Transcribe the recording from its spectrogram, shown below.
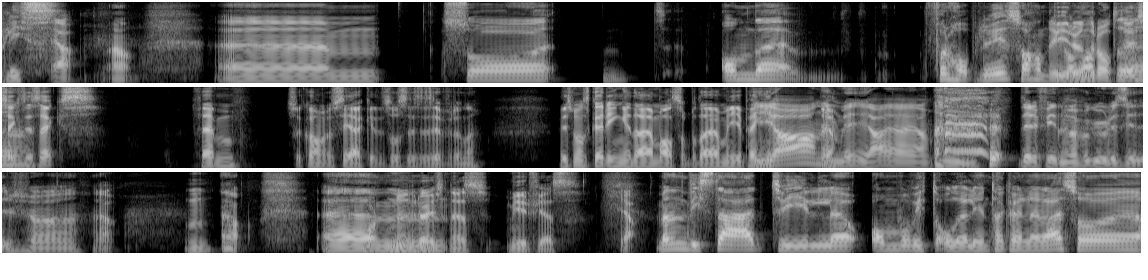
please. Ja. Ehm, så om det Forhåpentligvis så handler det ikke om at 480, eh, 66, 5, så kan, sier jeg ikke de to siste sifrene. Hvis man skal ringe deg og mase på deg om å gi penger Ja, nemlig. Ja, ja, ja. Mm. Dere finner meg på gule sider, så ja. Morten ehm, Røisnes, Myrfjes. Men hvis det er tvil om hvorvidt Olje og Lyn tar kvelden eller ei, så eh,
